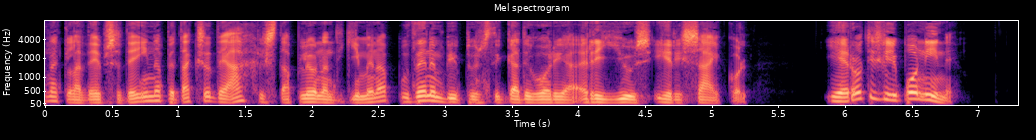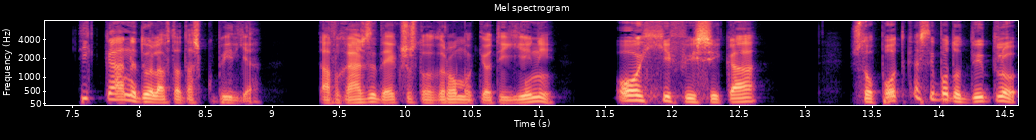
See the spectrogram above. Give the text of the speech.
να κλαδέψετε ή να πετάξετε άχρηστα πλέον αντικείμενα που δεν εμπίπτουν στην κατηγορία reuse ή recycle. Η ερώτηση λοιπόν είναι, τι κάνετε όλα αυτά τα σκουπίδια, τα βγάζετε έξω στο δρόμο και ό,τι γίνει; Όχι φυσικά. Στο podcast υπό τον τίτλο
